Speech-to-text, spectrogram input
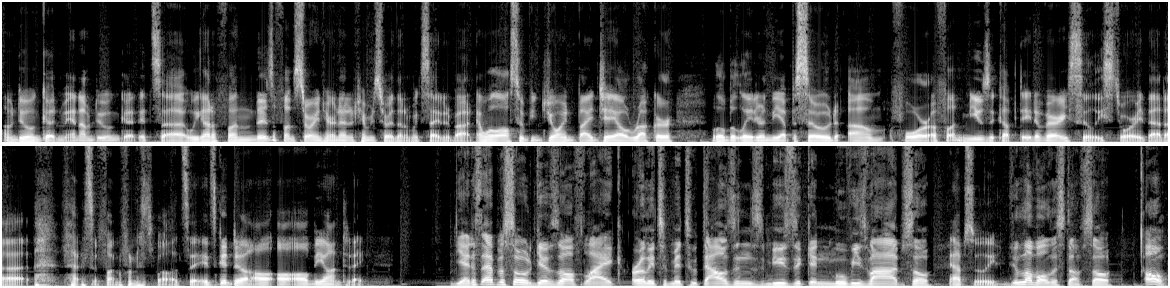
I'm doing good, man. I'm doing good. It's uh, we got a fun. There's a fun story in here, an entertainment story that I'm excited about, and we'll also be joined by JL Rucker a little bit later in the episode um, for a fun music update. A very silly story that uh, that is a fun one as well. It's it's good to all, all, all be on today. Yeah, this episode gives off like early to mid 2000s music and movies vibes. So absolutely, you love all this stuff. So oh,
